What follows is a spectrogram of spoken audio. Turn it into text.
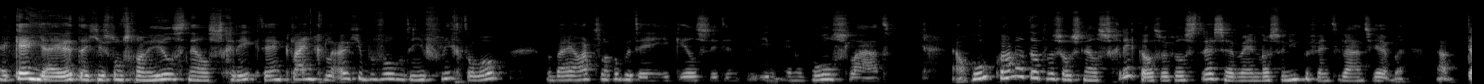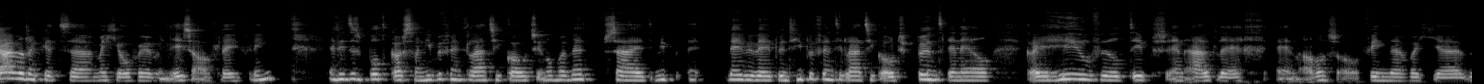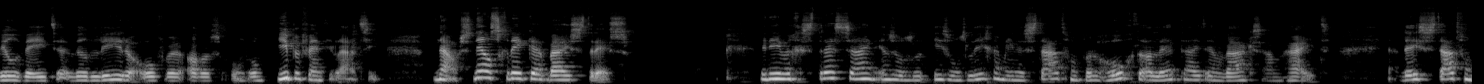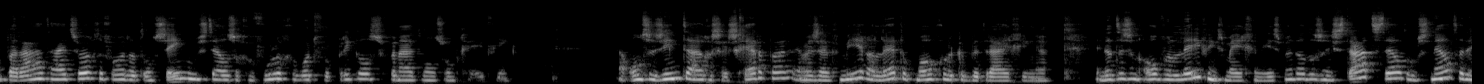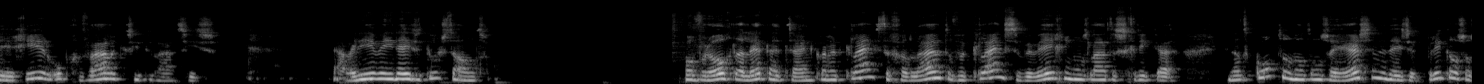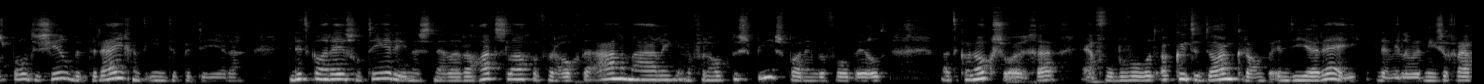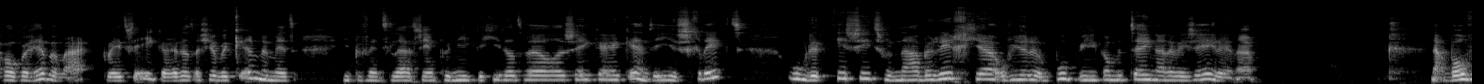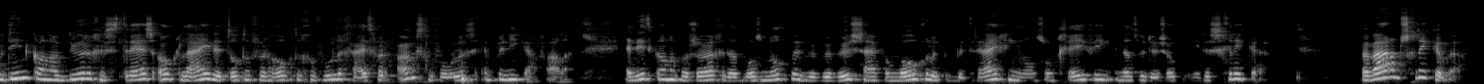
Herken jij het dat je soms gewoon heel snel schrikt? Hè? Een klein geluidje bijvoorbeeld en je vliegt al op, waarbij je hartslag op meteen in je keel zit en, in, en op hol slaat. Nou, hoe kan het dat we zo snel schrikken als we veel stress hebben en last van hyperventilatie hebben? Nou, daar wil ik het uh, met je over hebben in deze aflevering. En dit is een podcast van Hyperventilatiecoach en op mijn website www.hyperventilatiecoach.nl kan je heel veel tips en uitleg en alles vinden wat je wil weten, wil leren over alles rondom hyperventilatie. Nou, snel schrikken bij stress. Wanneer we gestrest zijn, is ons, lichaam in een staat van verhoogde alertheid en waakzaamheid. Nou, deze staat van paraatheid zorgt ervoor dat ons zenuwstelsel gevoeliger wordt voor prikkels vanuit onze omgeving. Nou, onze zintuigen zijn scherper en we zijn meer alert op mogelijke bedreigingen. En dat is een overlevingsmechanisme dat ons in staat stelt om snel te reageren op gevaarlijke situaties. Nou, wanneer we in deze toestand van verhoogde alertheid zijn, kan het kleinste geluid of de kleinste beweging ons laten schrikken. En dat komt omdat onze hersenen deze prikkels als potentieel bedreigend interpreteren. En dit kan resulteren in een snellere hartslag, een verhoogde ademhaling en een verhoogde spierspanning bijvoorbeeld. Maar het kan ook zorgen voor bijvoorbeeld acute darmkrampen en diarree. daar willen we het niet zo graag over hebben, maar ik weet zeker dat als je bekend bent met hyperventilatie en paniek, dat je dat wel eh, zeker herkent. En je schrikt, oeh, er is iets, een naberichtje, of je boep en je kan meteen naar de wc rennen. Nou, bovendien kan langdurige stress ook leiden tot een verhoogde gevoeligheid voor angstgevoelens en paniekaanvallen. En dit kan ervoor zorgen dat we ons nog bewust zijn van mogelijke bedreigingen in onze omgeving en dat we dus ook eerder schrikken. Maar waarom schrikken we?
